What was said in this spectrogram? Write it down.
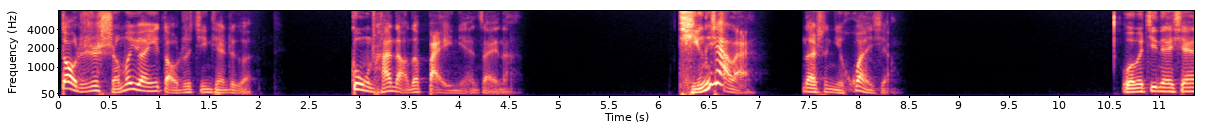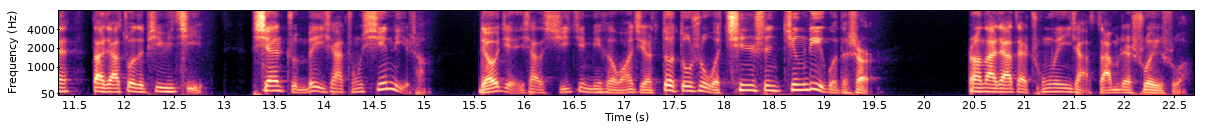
到底是什么原因导致今天这个？共产党的百年灾难停下来，那是你幻想。我们今天先大家做的 PPT，先准备一下，从心理上了解一下习近平和王岐山，这都是我亲身经历过的事儿，让大家再重温一下，咱们再说一说。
